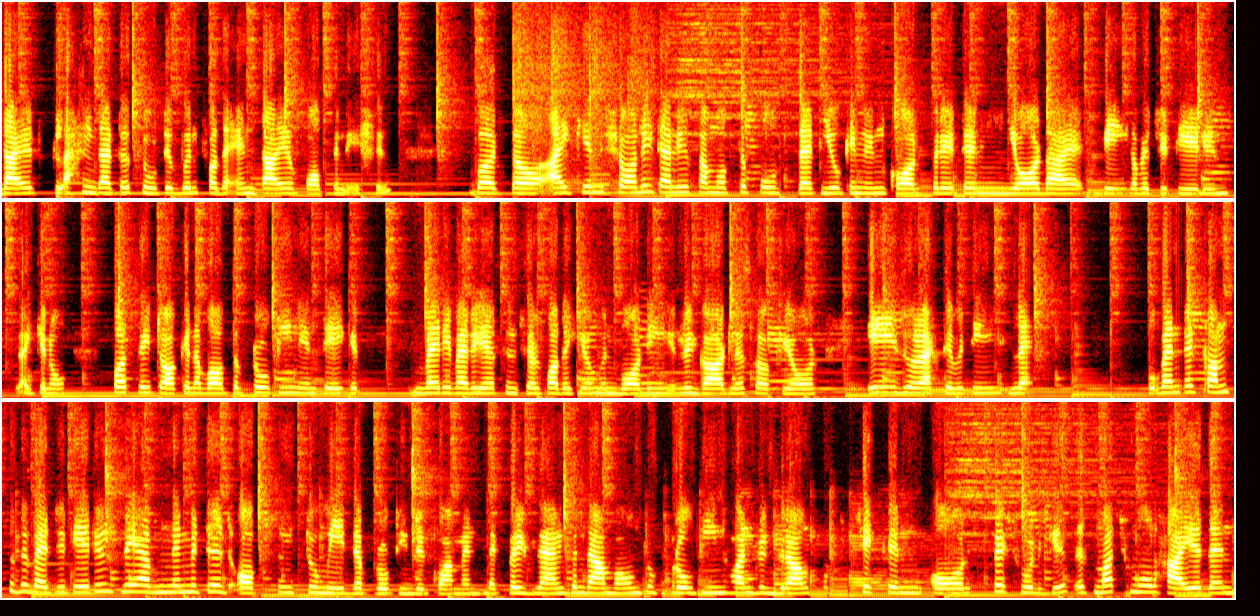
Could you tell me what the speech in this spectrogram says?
diet plan that is suitable for the entire population. But uh, I can surely tell you some of the foods that you can incorporate in your diet being a vegetarian. Like, you know, firstly, talking about the protein intake, it's very, very essential for the human body, regardless of your age or activity level when it comes to the vegetarians, they have limited options to meet the protein requirement. Like, for example, the amount of protein 100 grams of chicken or fish would give is much more higher than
